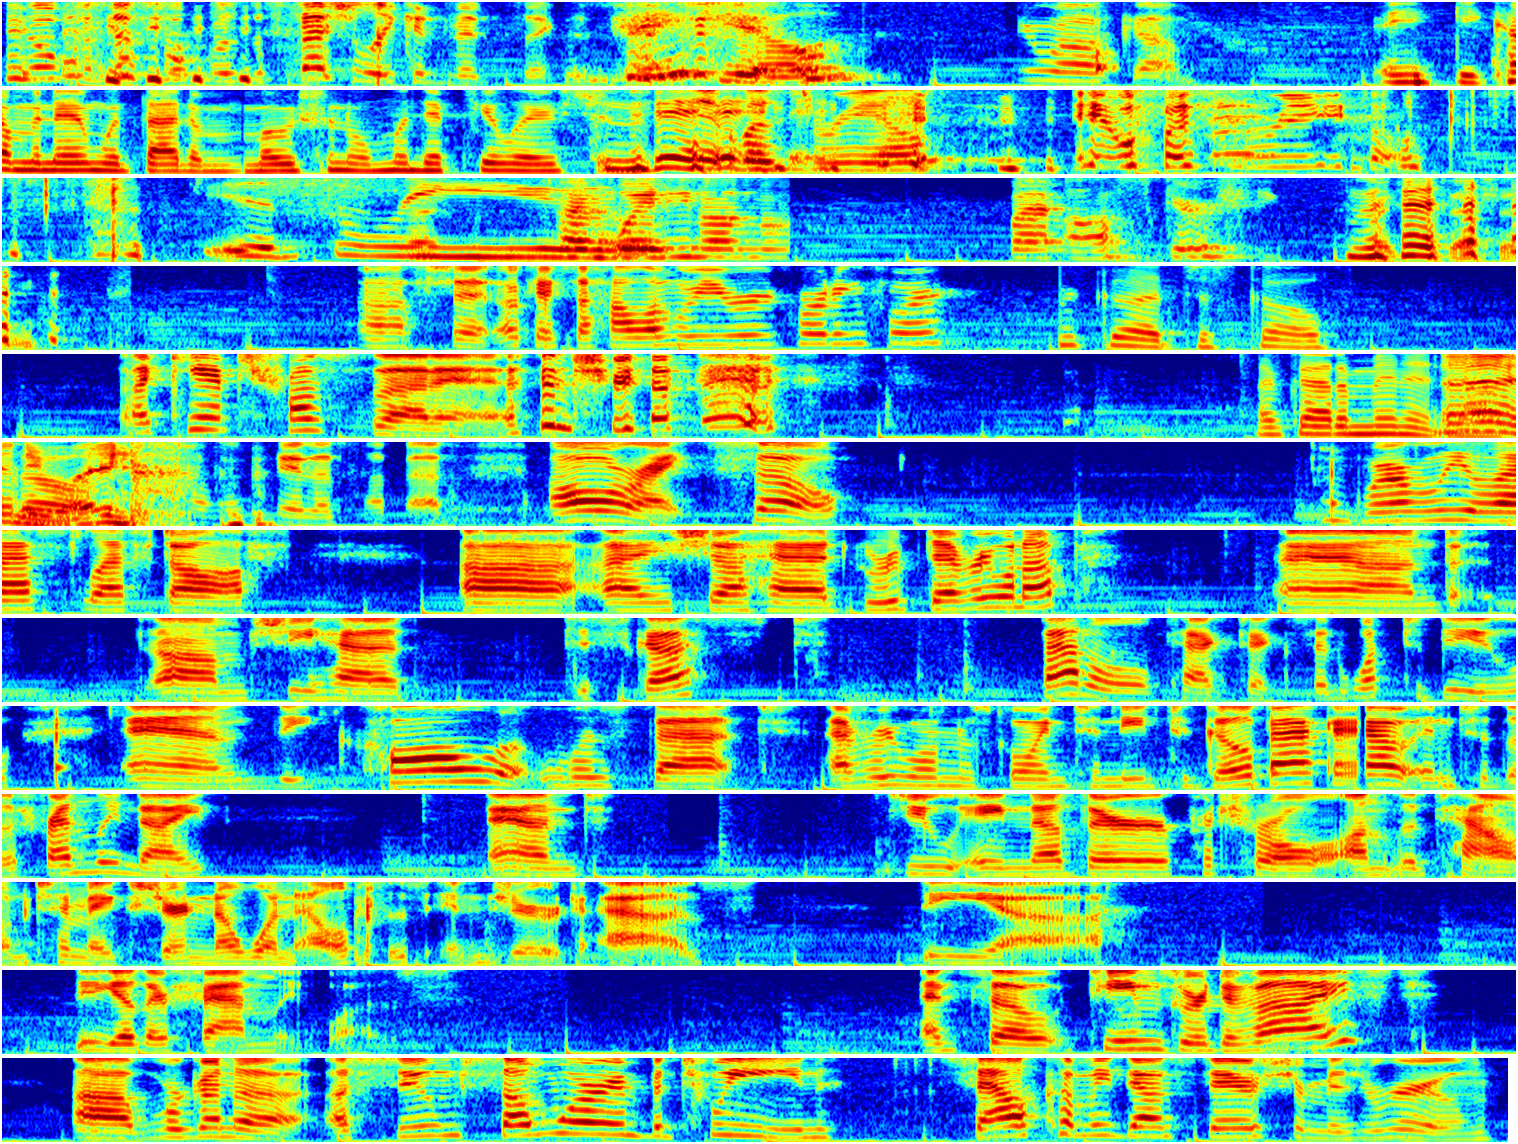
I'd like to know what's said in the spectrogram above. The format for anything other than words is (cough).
No, but this one was especially convincing. Thank you. You're welcome. Inky coming in with that emotional manipulation. It was real. It was real. It's real. I'm waiting on my Oscar. Nice session. Oh shit. Okay, so how long were you recording for? We're good. Just go. I can't trust that, (laughs) Andrea. I've got a minute now. Anyway, (laughs) okay, that's not bad. All right, so where we last left off, uh, Aisha had grouped everyone up, and um, she had discussed battle tactics and what to do. And the call was that everyone was going to need to go back out into the friendly night and do another patrol on the town to make sure no one else is injured as the uh, the other family was. And so teams were devised. Uh, we're gonna assume somewhere in between Sal coming downstairs from his room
